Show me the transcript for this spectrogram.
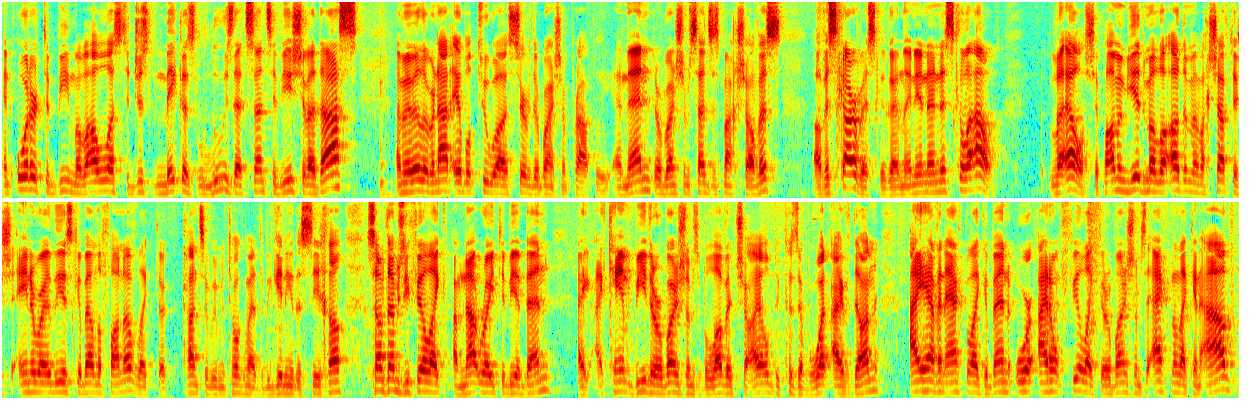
in order to be mavalbalas, to just make us lose that sense of yishuv adas, and we're not able to uh, serve the Rabban properly. And then the Rabban sends us machshavas of iskarvis, and iskalal. La'el, shepamim yidma la'adam v'machshavta she'ena ra'iliyas gebel lefanav, like the concept we've been talking about at the beginning of the Sikha. Sometimes you feel like I'm not right to be a Ben. I, I can't be the Rabban Shem's beloved child because of what I've done. I haven't acted like a Ben, or I don't feel like the Rabban Shem's acting like an Av,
